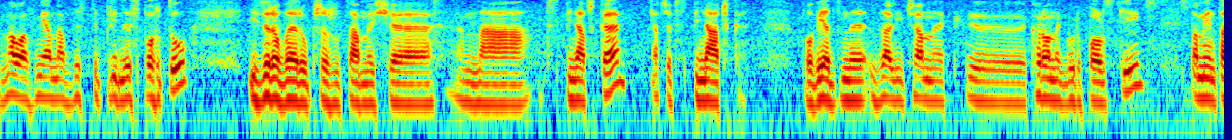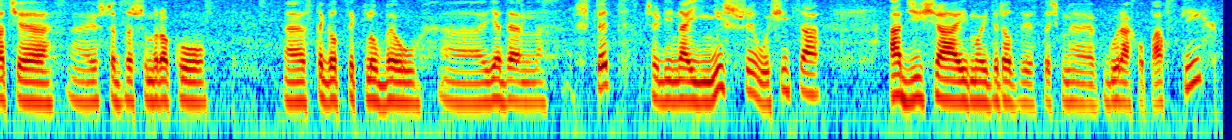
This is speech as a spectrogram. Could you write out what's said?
e, mała zmiana dyscypliny sportu i z roweru przerzucamy się na wspinaczkę, znaczy wspinaczkę. Powiedzmy, zaliczamy y, Koronę Gór Polski. Pamiętacie, y, jeszcze w zeszłym roku y, z tego cyklu był jeden szczyt, czyli najniższy, Łysica, a dzisiaj, moi drodzy, jesteśmy w Górach Opawskich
